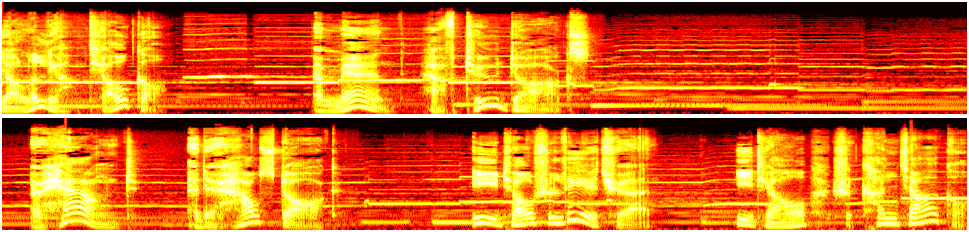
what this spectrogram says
养了两条狗。A man have two dogs. A hound and a house dog. 一条是猎犬，一条是看家狗。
